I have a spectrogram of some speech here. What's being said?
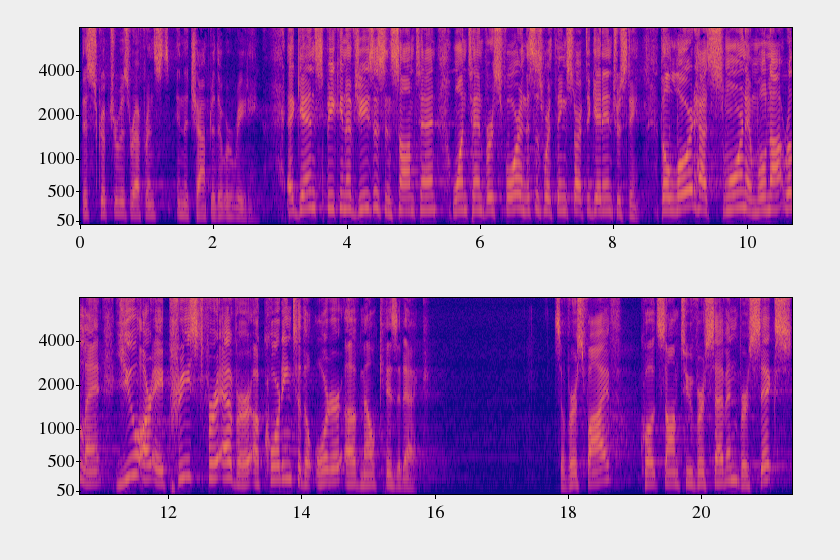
This scripture was referenced in the chapter that we're reading. Again, speaking of Jesus in Psalm 10, 110, verse 4, and this is where things start to get interesting. The Lord has sworn and will not relent. You are a priest forever according to the order of Melchizedek. So, verse 5 quotes Psalm 2, verse 7. Verse 6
